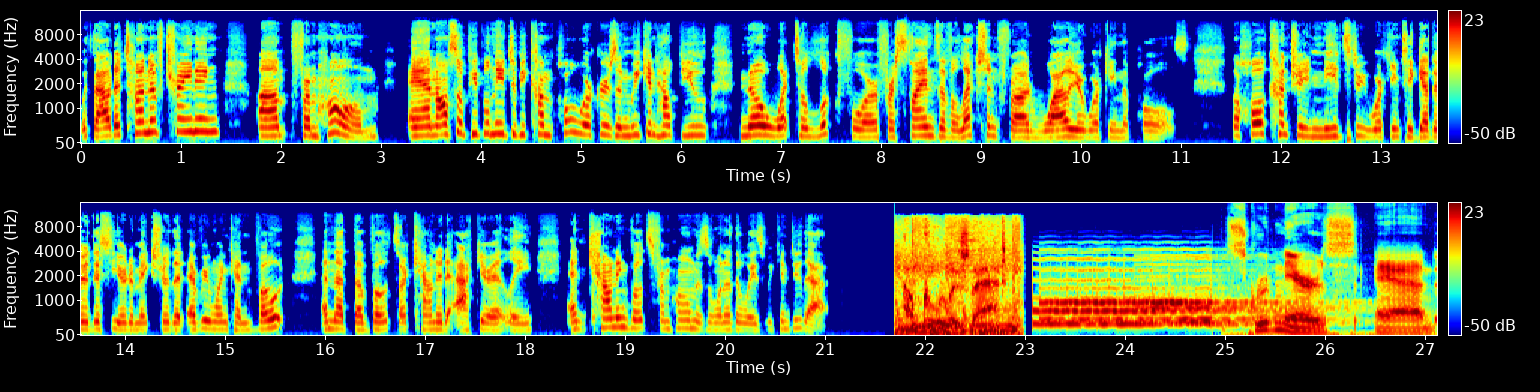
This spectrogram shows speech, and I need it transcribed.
without a ton of training um, from home. And also people need to become poll workers and we can help you know what to look for for signs of election fraud while you're working the polls. The whole country needs to be working together this year to make sure that everyone can vote and that the votes are counted accurately. And counting votes from home is one of the ways we can do that. Scrutineers and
